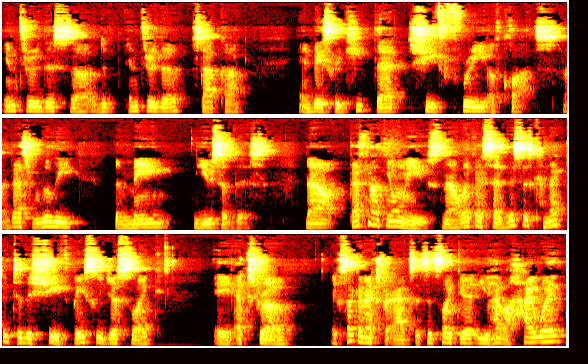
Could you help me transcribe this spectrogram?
in through this, uh, in through the stopcock, and basically keep that sheath free of clots. Right? That's really the main use of this. Now, that's not the only use. Now, like I said, this is connected to the sheath, basically just like a extra, it's like an extra access. It's like a, you have a highway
